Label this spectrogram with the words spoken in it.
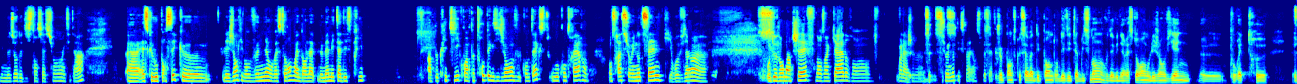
mesures de distanciation, etc. Euh, est-ce que vous pensez que les gens qui vont venir au restaurant vont être dans le même état d'esprit un peu critique ou un peu trop exigeant vu le contexte ou au contraire on sera sur une autre scène qui revient au devant d'un chef, dans un cadre, dans, voilà, je, sur une autre expérience peut-être. Je pense que ça va dépendre des établissements. Vous avez des restaurants où les gens viennent pour être euh,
